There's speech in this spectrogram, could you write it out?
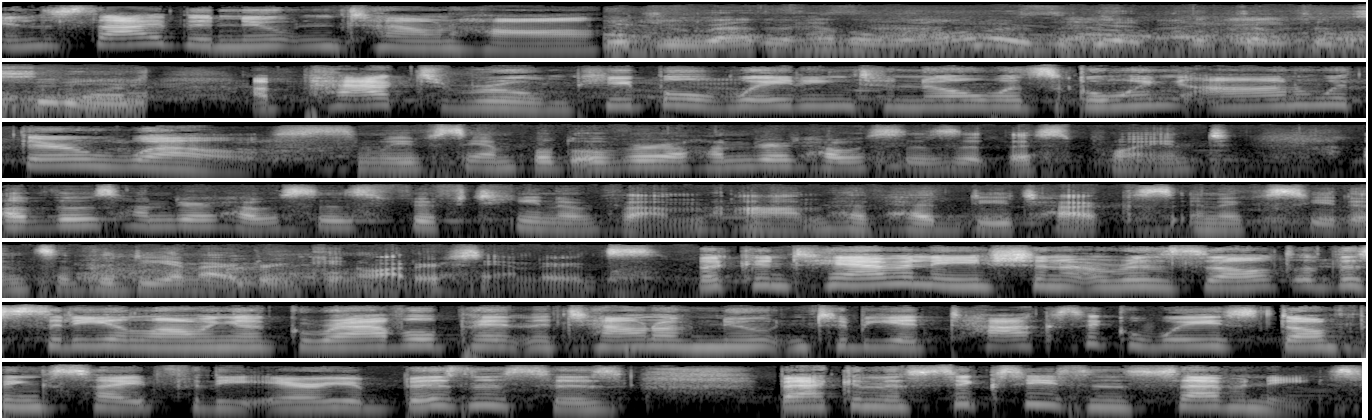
Inside the Newton Town Hall. Would you rather have a well or get hooked up to the city? A packed room, people waiting to know what's going on with their wells. We've sampled over 100 houses at this point. Of those 100 houses, 15 of them um, have had detox in exceedance of the DNR drinking water standards. The contamination a result of the city allowing a gravel pit in the town of Newton to be a toxic waste dumping site for the area businesses back in the 60s and 70s.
